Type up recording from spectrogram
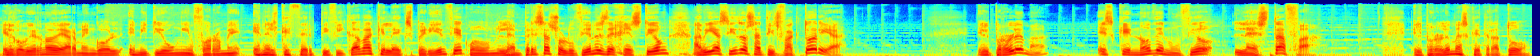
el gobierno de Armengol emitió un informe en el que certificaba que la experiencia con la empresa Soluciones de Gestión había sido satisfactoria. El problema es que no denunció la estafa. El problema es que trató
